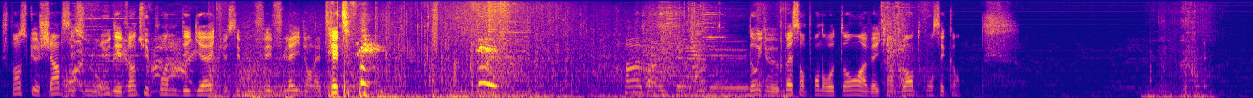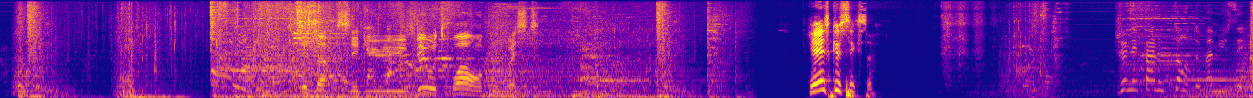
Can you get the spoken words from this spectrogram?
je pense que Charles s'est souvenu des 28 points de dégâts que s'est bouffé Fly dans la tête. Donc il veut pas s'en prendre autant avec un board conséquent. C'est ça, c'est du VO3 en Conquest. Qu'est-ce que c'est que ça? Je n'ai pas le temps de m'amuser.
